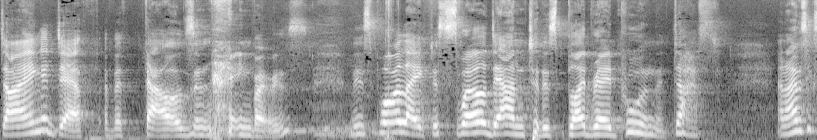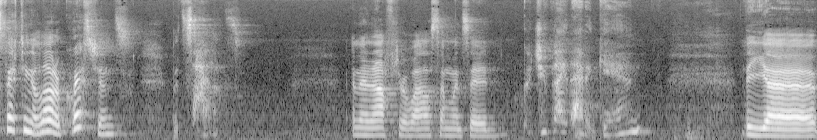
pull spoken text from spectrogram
dying a death of a thousand rainbows. This poor lake just swirled down to this blood red pool in the dust. And I was expecting a lot of questions, but silence. And then after a while, someone said, Could you play that again? The, uh,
